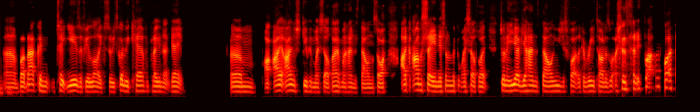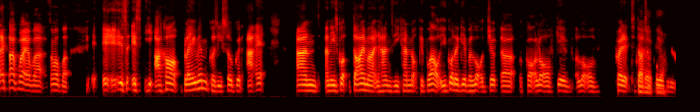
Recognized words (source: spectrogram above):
Mm-hmm. Uh, but that can take years of your life, so he's got to be careful playing that game. Um, I I'm stupid myself. I have my hands down, so I, I am saying this and I look at myself like Johnny. You have your hands down. You just fight like a retard as well. I should say, but I fight about that. So, but it, it, it's it's he. I can't blame him because he's so good at it and and he's got dynamite in hands. He can knock people out. You got to give a lot of uh, got a lot of give a lot of credit to Dustin Poirier yeah. in that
